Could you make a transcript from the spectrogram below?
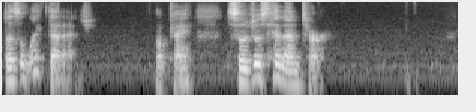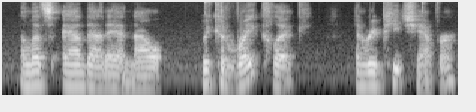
doesn't like that edge. Okay, so just hit enter. And let's add that in. Now, we could right click and repeat chamfer.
